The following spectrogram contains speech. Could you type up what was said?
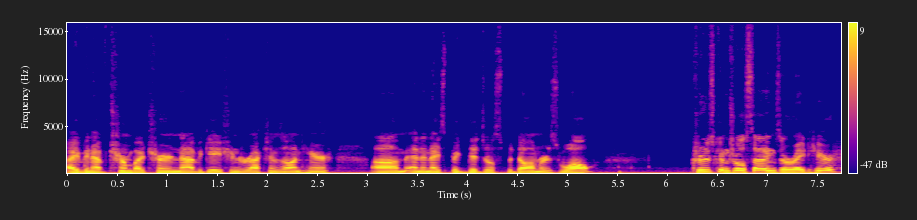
I even have turn-by-turn -turn navigation directions on here, um, and a nice big digital speedometer as well. Cruise control settings are right here.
